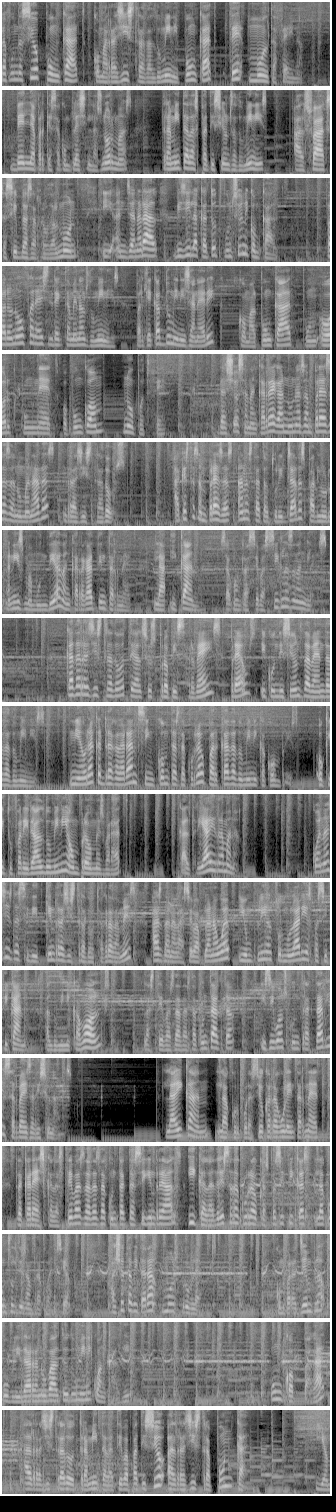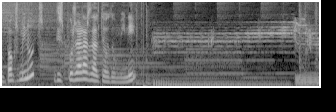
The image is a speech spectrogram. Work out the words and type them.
La Fundació .cat, com a registre del domini .cat, té molta feina. Vella perquè s'acompleixin les normes, tramita les peticions de dominis, els fa accessibles arreu del món i, en general, vigila que tot funcioni com cal. Però no ofereix directament els dominis, perquè cap domini genèric, com el .cat, .org, .net o .com, no ho pot fer. D'això se n'encarreguen unes empreses anomenades registradors. Aquestes empreses han estat autoritzades per l'Organisme Mundial Encarregat d'Internet, la ICANN, segons les seves sigles en anglès. Cada registrador té els seus propis serveis, preus i condicions de venda de dominis. N'hi haurà que et regalaran 5 comptes de correu per cada domini que compris, o qui t'oferirà el domini a un preu més barat. Cal triar i remenar. Quan hagis decidit quin registrador t'agrada més, has d'anar a la seva plana web i omplir el formulari especificant el domini que vols, les teves dades de contacte i si vols contractar-li serveis addicionals. La ICANN, la corporació que regula internet, requereix que les teves dades de contacte siguin reals i que l'adreça de correu que especifiques la consultis amb freqüència. Això t'evitarà molts problemes, com per exemple oblidar renovar el teu domini quan calgui. Un cop pagat, el registrador tramita la teva petició al registre.cat i en pocs minuts disposaràs del teu domini. Thank you.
